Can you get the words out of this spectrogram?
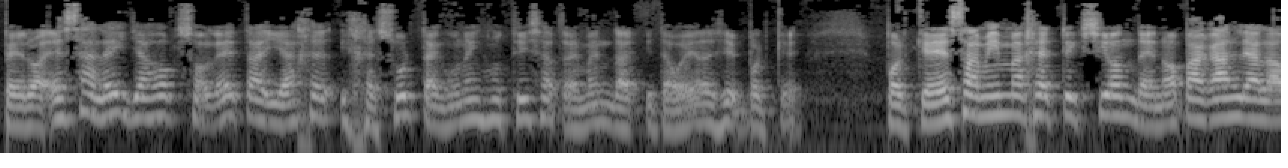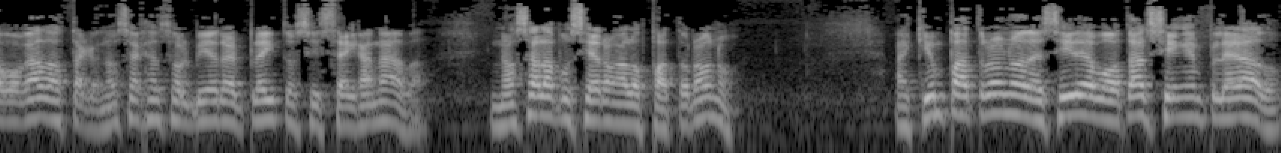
Pero esa ley ya es obsoleta y, y resulta en una injusticia tremenda, y te voy a decir por qué. Porque esa misma restricción de no pagarle al abogado hasta que no se resolviera el pleito si se ganaba, no se la pusieron a los patronos Aquí un patrono decide votar 100 empleados,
